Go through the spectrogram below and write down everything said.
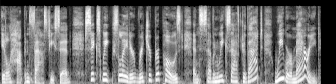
it'll happen fast, he said. Six weeks later, Richard proposed, and seven weeks after that, we were married.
